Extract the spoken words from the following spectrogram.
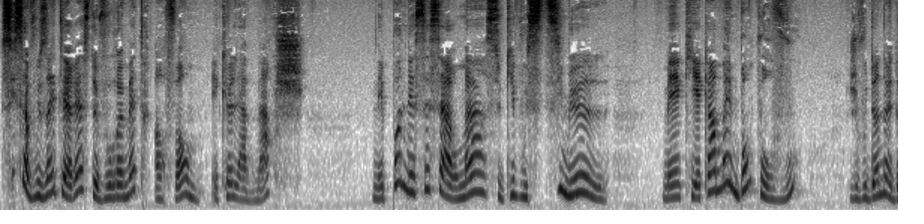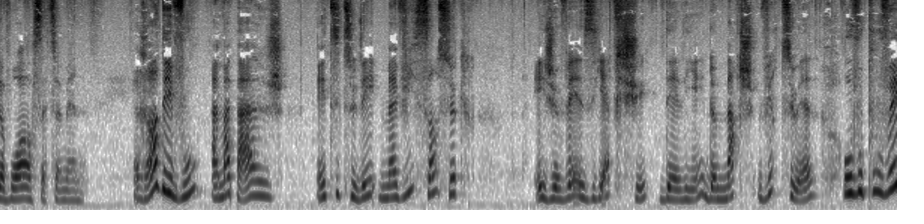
Si ça vous intéresse de vous remettre en forme et que la marche n'est pas nécessairement ce qui vous stimule mais qui est quand même bon pour vous, je vous donne un devoir cette semaine. Rendez-vous à ma page intitulée Ma vie sans sucre et je vais y afficher des liens de marche virtuelle où vous pouvez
